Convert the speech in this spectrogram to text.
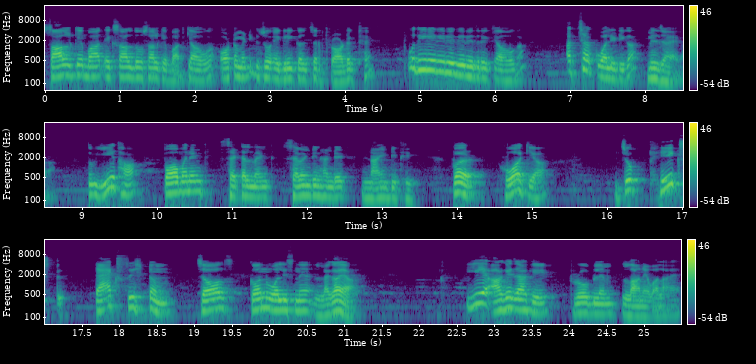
साल के बाद, एक साल, दो साल के बाद क्या होगा? ऑटोमेटिक जो एग्रीकल्चर प्रोडक्ट है, वो धीरे धीरे धीरे धीरे क्या होगा? अच्छा क्वालिटी का मिल जाएगा। तो ये था परमानेंट सेटलमेंट 1793 पर हुआ क्या? जो fixed tax system Charles Cornwallis ने लगाया, ये आगे जाके प्रॉब्लम लाने वाला है।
